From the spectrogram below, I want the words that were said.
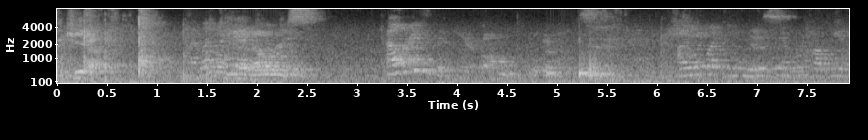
Nikita, I'd like go to ahead, get, Eloise. Ellery's in here. Oh, okay. I would like to give you a Yes. sample copy of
